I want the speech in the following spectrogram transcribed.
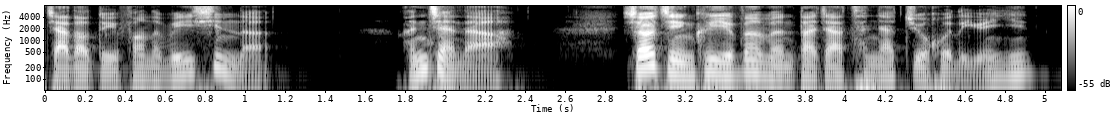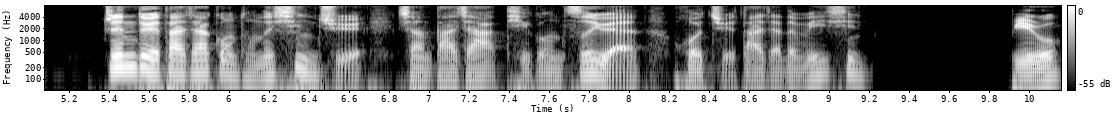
加到对方的微信呢？很简单啊，小锦可以问问大家参加聚会的原因。针对大家共同的兴趣，向大家提供资源，获取大家的微信。比如，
